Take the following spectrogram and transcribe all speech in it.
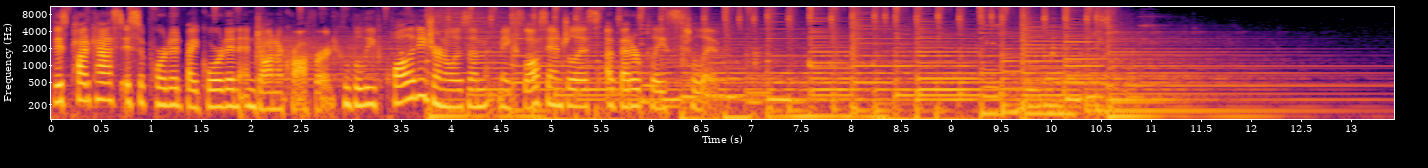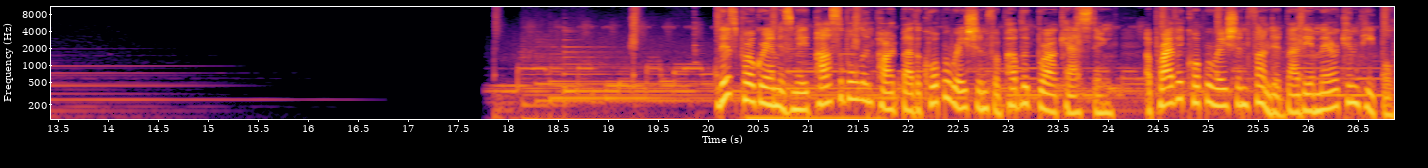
This podcast is supported by Gordon and Dona Crawford, who believe quality journalism makes Los Angeles a better place to live. This program is made possible in part by the Corporation for Public Broadcasting, a private corporation funded by the American people.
